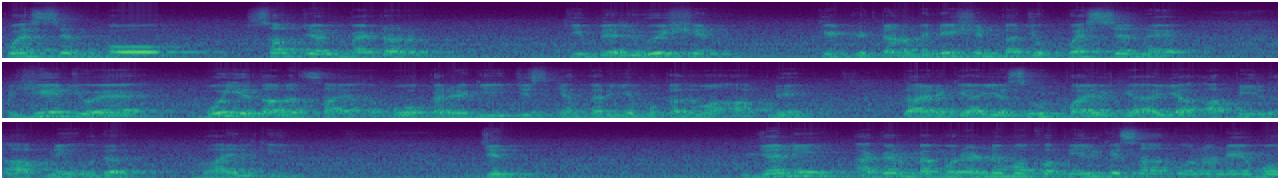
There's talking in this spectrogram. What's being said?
क्वेश्चन को सब्जेक्ट मैटर की वैल्यूएशन की डिटर्मिनेशन का जो क्वेश्चन है, ये जो है, वही अदालत वो करेगी जिसके अंदर ये मुकदमा आपने दायर किया, या सूट फ़ाइल किया, या अपील आपने उधर फ़ाइल की। जित, यानी अगर मेमोरेंडम ऑफ़ अपील के साथ उन्होंने वो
